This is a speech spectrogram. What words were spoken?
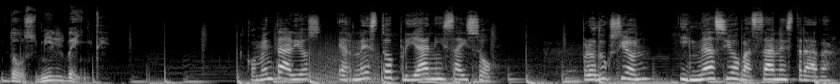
2020. Comentarios: Ernesto Priani Saizó. Producción: Ignacio Bazán Estrada.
